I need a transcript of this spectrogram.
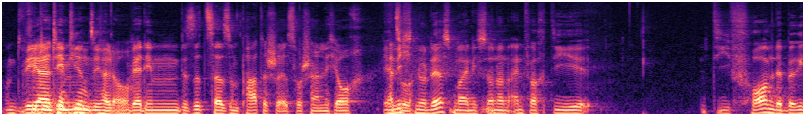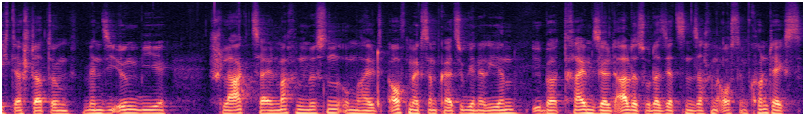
Und wer den dem, sie halt auch. wer dem Besitzer sympathischer ist, wahrscheinlich auch. Ja, Also, nicht nur das meine ich, sondern einfach die, die Form der Berichterstattung. Wenn sie irgendwie Schlagzeilen machen müssen, um halt Aufmerksamkeit zu generieren, übertreiben sie halt alles oder setzen Sachen aus dem Kontext,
